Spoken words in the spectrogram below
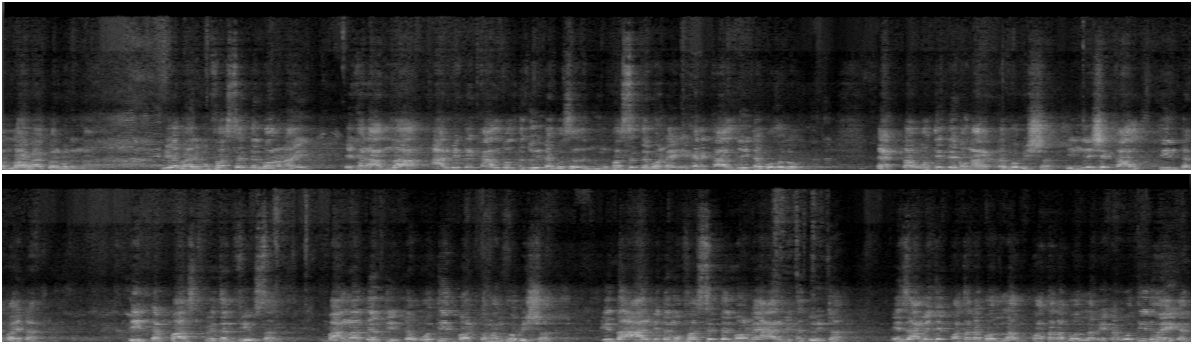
আল্লাহু আকবার বলেন না। প্রিয় ভাই, মুফাসসিরদের বর্ণনায় এখানে আল্লাহ আরবিতে কাল বলতে দুইটা বোঝা যায় মুফাসসিরদের বর্ণনায় এখানে কাল দুইটা হলো একটা অতীত এবং আরেকটা ভবিষ্যৎ। ইংলিশে কাল তিনটা, কয়টা? তিনটা পাস্ট প্রেজেন্ট ফিউচার বাংলাতেও তিনটা, অতীত, বর্তমান, ভবিষ্যৎ। কিন্তু আরবিতে মুফাসসিরদের বর্ণায় আরবিতে দুইটা। এই যে আমি যে কথাটা বললাম কথাটা বললাম, এটা অতীত হয়ে গেল।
